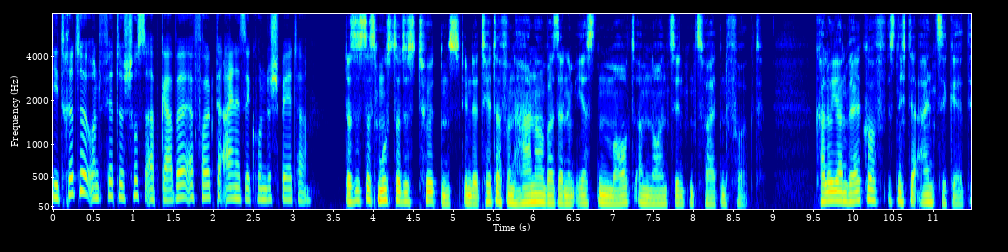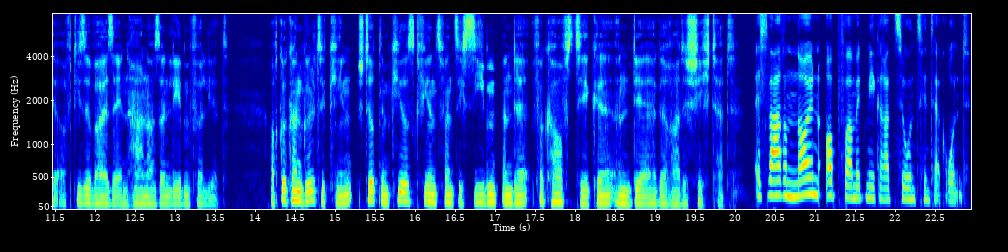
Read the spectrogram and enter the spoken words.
Die dritte und vierte Schussabgabe erfolgte eine Sekunde später. Das ist das Muster des Tötens, dem der Täter von Hanau bei seinem ersten Mord am 19.02. folgt. Kalojan Welkow ist nicht der Einzige, der auf diese Weise in Hanau sein Leben verliert. Auch Gökhan Gültekin stirbt im Kiosk 24-7 an der Verkaufstheke, an der er gerade Schicht hat. Es waren neun Opfer mit Migrationshintergrund.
